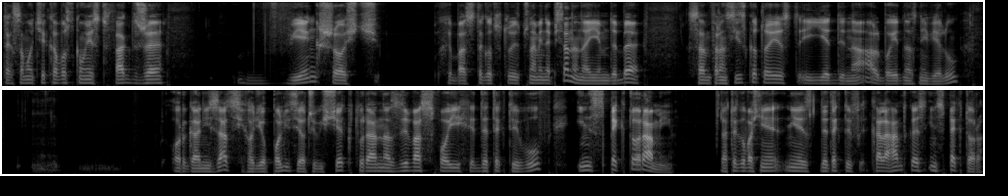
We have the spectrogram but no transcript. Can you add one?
Tak samo ciekawostką jest fakt, że większość, chyba z tego co tu jest przynajmniej napisane na IMDb, San Francisco to jest jedyna albo jedna z niewielu organizacji, chodzi o policję oczywiście, która nazywa swoich detektywów inspektorami. Dlatego właśnie nie jest detektyw Callahan, tylko jest inspektor.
